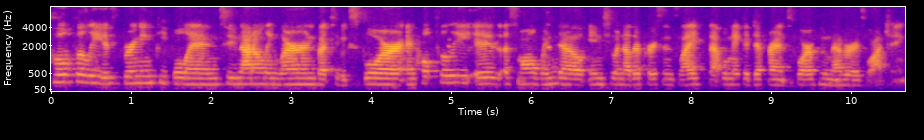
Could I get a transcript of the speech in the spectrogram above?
hopefully is bringing people in to not only learn, but to explore, and hopefully is a small window into another person's life that will make a difference for whomever is watching.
